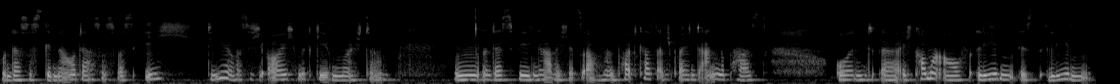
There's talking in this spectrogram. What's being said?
und dass es genau das ist, was ich dir, was ich euch mitgeben möchte. Mm, und deswegen habe ich jetzt auch meinen Podcast entsprechend angepasst. Und äh, ich komme auf Leben ist Leben,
